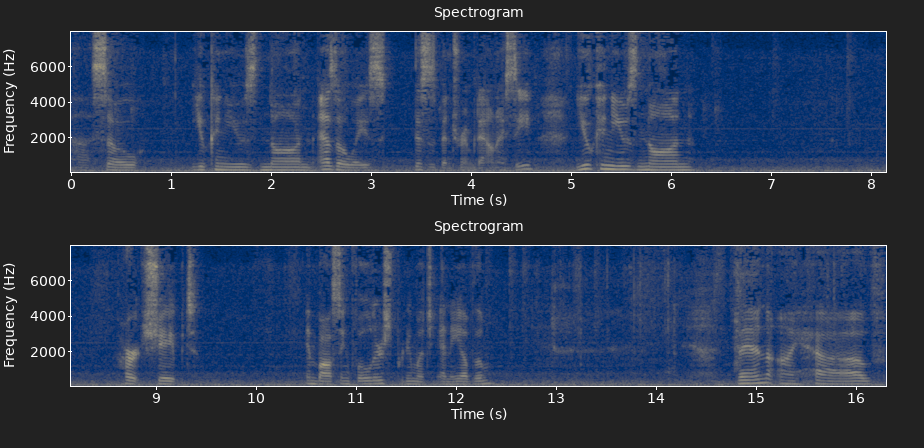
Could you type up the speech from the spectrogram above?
uh, so you can use non, as always, this has been trimmed down, I see. You can use non heart-shaped embossing folders, pretty much any of them. Then I have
